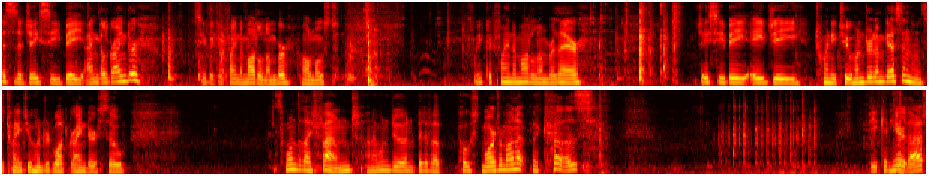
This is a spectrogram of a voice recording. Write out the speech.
This is a JCB angle grinder. See if we can find a model number, almost. If we could find a model number there. JCB AG 2200 I'm guessing, and it's a 2200 watt grinder, so it's one that I found, and I want to do a bit of a post-mortem on it, because if you can hear that,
